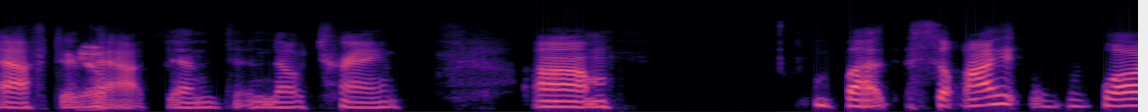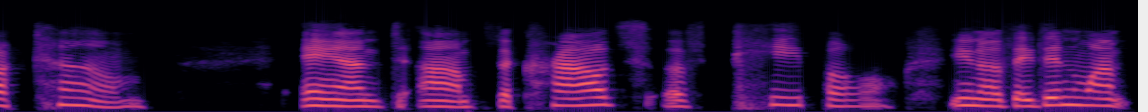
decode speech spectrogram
after yep. that, and no train. Um, but so I walked home and um, the crowds of people, you know, they didn't want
